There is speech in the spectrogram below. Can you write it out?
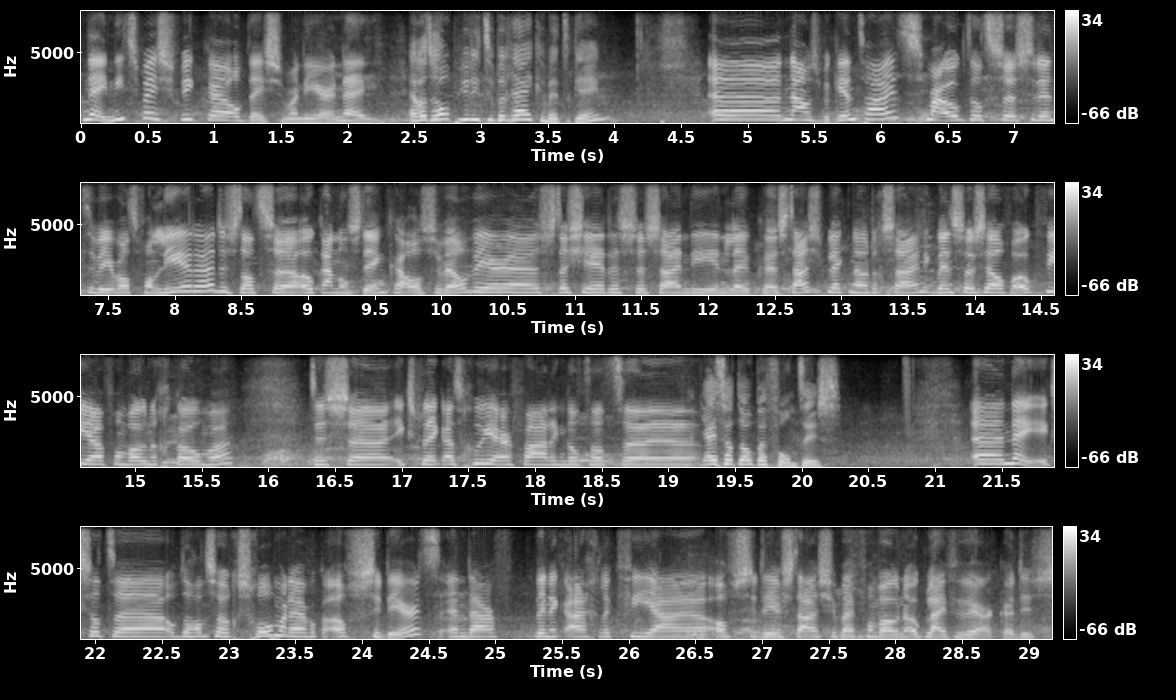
nee, niet specifiek eh, op deze manier, nee. En wat hopen jullie te bereiken met de game? Eh namens bekendheid, maar ook dat ze studenten weer wat van leren. Dus dat ze ook aan ons denken als er wel weer eh, stagiaires zijn die een leuke stageplek nodig zijn. Ik ben zo zelf ook via Van Wonen gekomen. Dus ik spreek uit goede ervaring dat dat... Jij zat ook bij Fontis. Eh, nee, ik zat eh, op de Hans Hogeschool, maar daar heb ik afgestudeerd. En daar ben ik eigenlijk via uh, afstudeerstage bij Van Wonen ook blijven werken. Dus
